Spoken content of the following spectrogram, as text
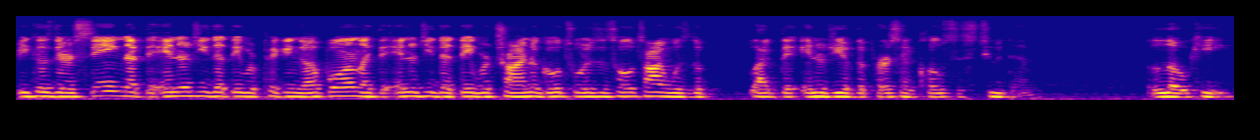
because they're seeing that the energy that they were picking up on, like the energy that they were trying to go towards this whole time was the like the energy of the person closest to them. Low key.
